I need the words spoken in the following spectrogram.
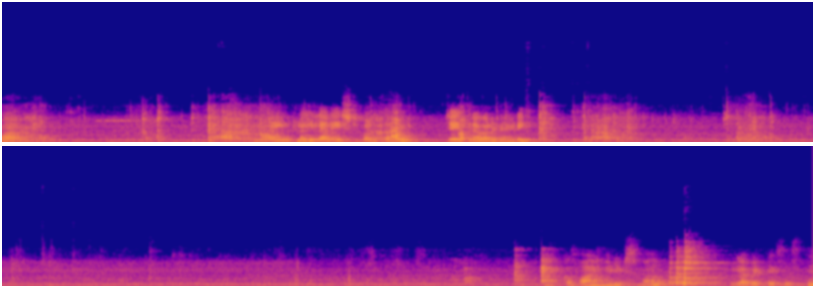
బాగుంటుంది. మా ఇంట్లో ఇలానే ఇష్టపడతారు జైత్ర వాళ్ళ డాడీ. ఒక ఫైవ్ మినిట్స్ మనం ఇలా పెట్టేసేస్తే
